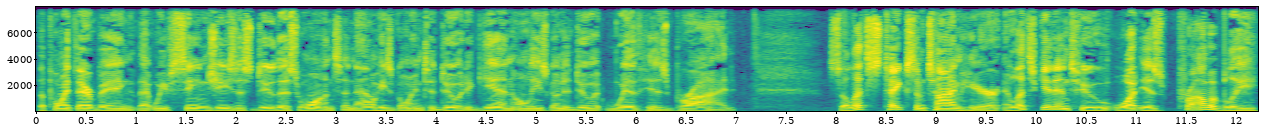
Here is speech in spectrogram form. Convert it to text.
the point there being that we've seen Jesus do this once, and now he's going to do it again, only he's going to do it with his bride. So let's take some time here and let's get into what is probably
